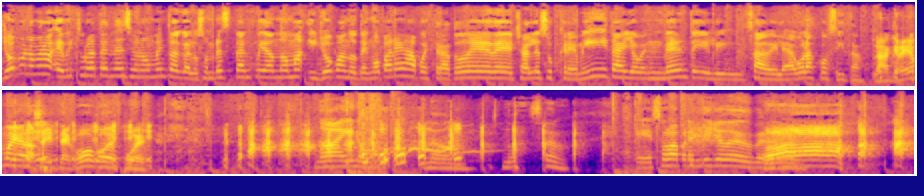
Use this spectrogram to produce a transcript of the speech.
Yo por lo menos he visto una tendencia, un aumento de que los hombres se están cuidando más y yo cuando tengo pareja pues trato de, de echarle sus cremitas y yo ven, vente y, le- ¿sabes? Le hago las cositas. La crema y el aceite de coco después. No, ahí no. No, no, no, eso no. Eso lo aprendí yo de... de- Ah.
